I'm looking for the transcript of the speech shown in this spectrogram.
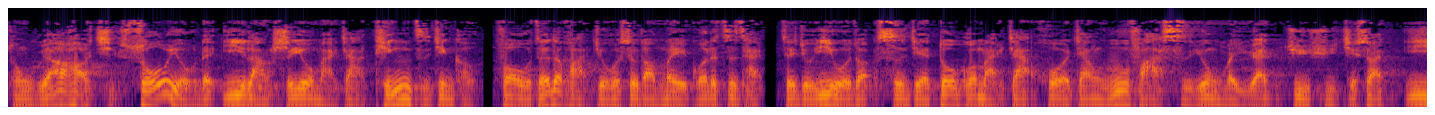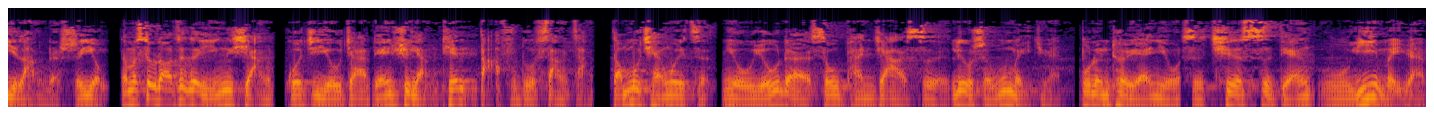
从五月二号起，所有的伊朗石油买家停止进口，否则的话就会受到美国的制裁。这就意味着世界多国买家或将无法使用美元继续结算伊朗的石油。那么受到这个影响，国际油价连续两天大幅度上涨。到目前为止，纽油的收盘价是六十五美元，布伦特原油是七十四点五亿美元。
